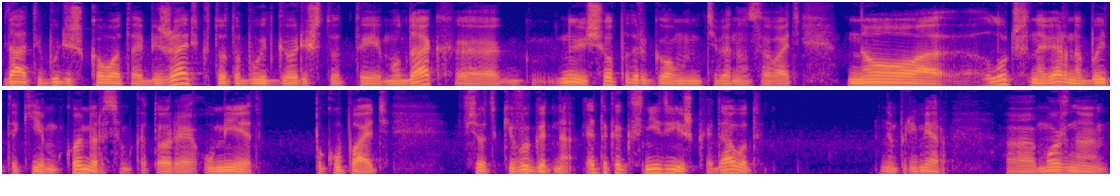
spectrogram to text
Да, ты будешь кого-то обижать, кто-то будет говорить, что ты мудак, э, ну, еще по-другому тебя называть. Но лучше, наверное, быть таким коммерсом, который умеет покупать все-таки выгодно. Это как с недвижкой, да, вот, например, э, можно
